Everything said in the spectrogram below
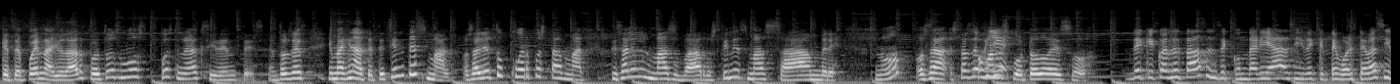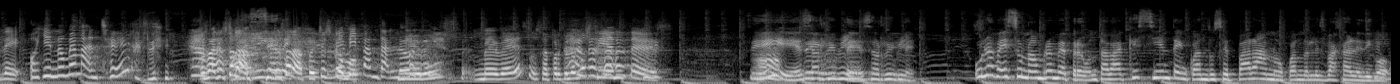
Que te pueden ayudar, pero de todos modos puedes tener accidentes. Entonces, imagínate, te sientes mal, o sea, ya tu cuerpo está mal, te salen más barros, tienes más hambre, ¿no? O sea, estás de Oye. manos por todo eso. De que cuando estabas en secundaria, así de que te volteabas y de, oye, no me manché. O sea, yo hasta la, hasta la fecha es "Ve como, mi pantalón. ¿me ves? ¿Me ves? O sea, porque luego sientes. Sí, es horrible, es horrible. Una vez un hombre me preguntaba, ¿qué sienten cuando se paran o cuando les baja? Le digo,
